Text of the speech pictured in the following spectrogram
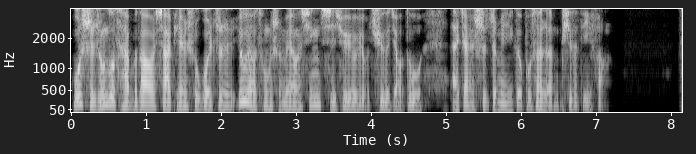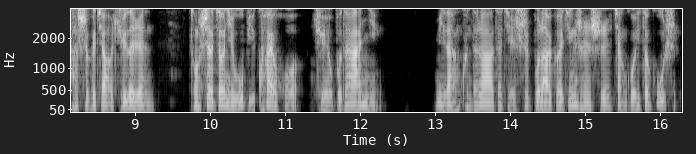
我始终都猜不到下篇舒国志又要从什么样新奇却又有趣的角度来展示这么一个不算冷僻的地方。他是个搅局的人，总是要教你无比快活却又不得安宁。米兰昆德拉在解释布拉格精神时讲过一则故事：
